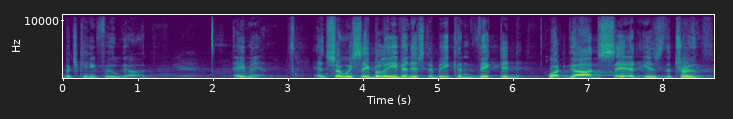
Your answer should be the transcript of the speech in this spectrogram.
but you can't fool God. Amen. And so we see believing is to be convicted what God said is the truth.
